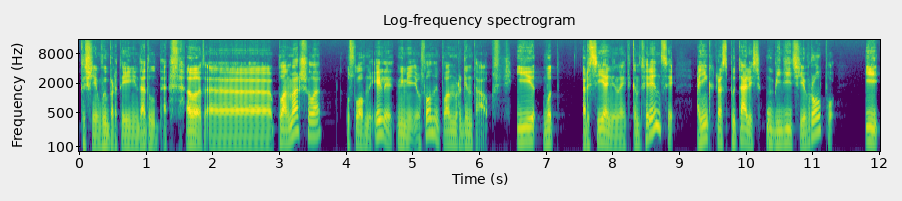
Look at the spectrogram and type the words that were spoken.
Точнее, выбор-то ей не дадут, да. Вот. Э, план Маршала условный или не менее условный план Маргентау. И вот россияне на этой конференции, они как раз пытались убедить Европу, и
